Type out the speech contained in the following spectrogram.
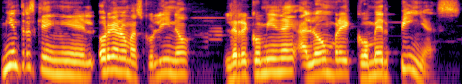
mientras que en el órgano masculino le recomiendan al hombre comer piñas.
